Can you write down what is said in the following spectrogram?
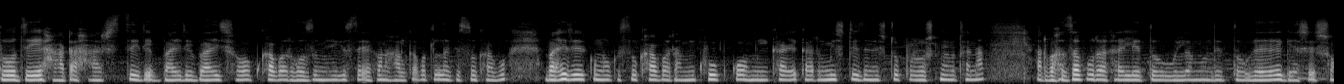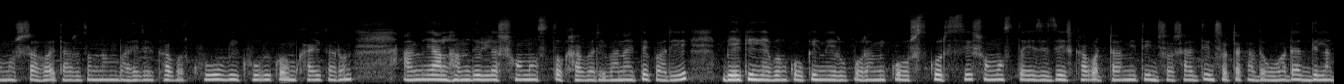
তো যে হাঁটা হাসছি রে, বাইরে বাই সব খাবার হজম হয়ে গেছে। এখন হালকা পাতলা কিছু খাব। বাইরের কোনো কিছু খাবার আমি খুব কমই খাই, কারণ মিষ্টি জিনিসটা প্রশ্নে ওঠে না। আর ভাজা পোড়া খাইলে তো ওগুলোর মধ্যে তো গ্যাসের সমস্যা হয়, তার জন্য আমি বাইরের খাবার খুবই খুবই কম খাই। কারণ আমি আলহামদুলিল্লাহ সমস্ত খাবারই বানাইতে পারি। বেকিং এবং কুকিংয়ের উপর আমি কোর্স করছি। সমস্ত এই যে যে খাবারটা আমি তিনশো সাড়ে তিনশো টাকা দিয়ে অর্ডার দিলাম,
